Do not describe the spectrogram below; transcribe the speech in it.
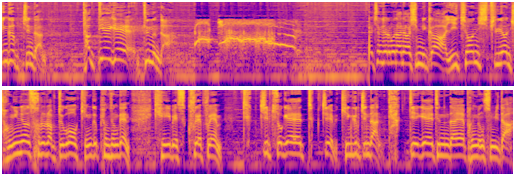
긴급 진단. 닭띠에게 듣는다. 시청자 여러분 안녕하십니까. 2017년 정유년 설을 앞두고 긴급 편성된 KBS 쿨 FM 특집 속의 특집 긴급 진단 닭띠에게 듣는다의 박명수입니다.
